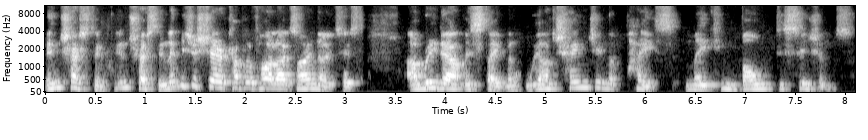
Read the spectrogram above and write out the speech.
Interesting, interesting. Let me just share a couple of highlights I noticed. I'll read out this statement. We are changing at pace, making bold decisions.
